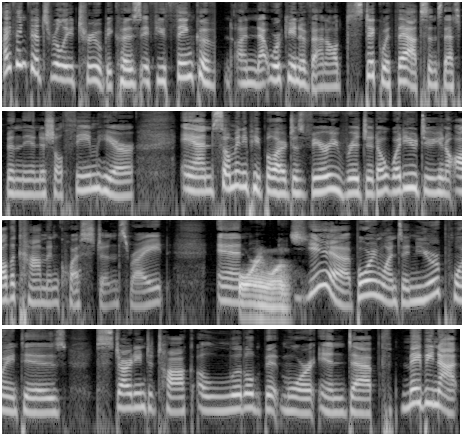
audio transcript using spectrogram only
I think that's really true because if you think of a networking event, I'll stick with that since that's been the initial theme here. And so many people are just very rigid. Oh, what do you do? You know, all the common questions, right? And boring ones. Yeah, boring ones. And your point is starting to talk a little bit more in depth, maybe not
